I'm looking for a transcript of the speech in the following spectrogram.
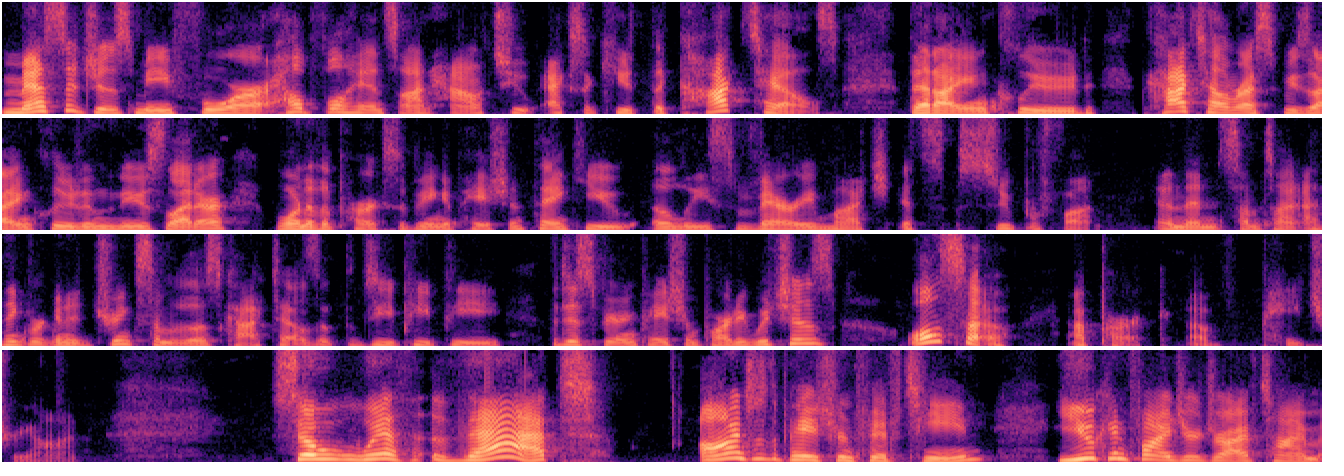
messages me for helpful hints on how to execute the cocktails that I include, the cocktail recipes I include in the newsletter. One of the perks of being a patient. Thank you, Elise, very much. It's super fun. And then sometime I think we're going to drink some of those cocktails at the DPP, the Disappearing Patient Party, which is also a perk of Patreon. So, with that, on to the patron 15. You can find your drive time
